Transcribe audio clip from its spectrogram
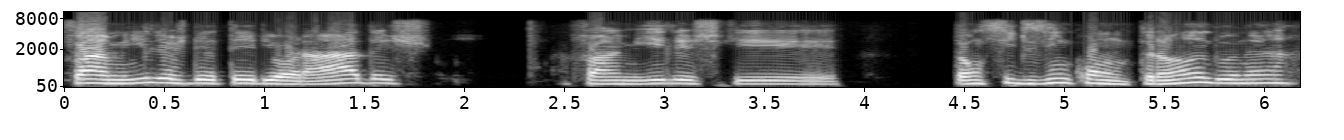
famílias deterioradas, famílias que estão se desencontrando, né?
